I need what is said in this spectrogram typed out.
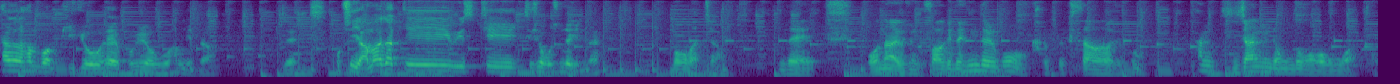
향을 한번 비교해 보려고 합니다. 네. 혹시 야마자키 위스키 드셔보신 적 있나요? 먹어봤죠. 근데 워낙 요즘 구하기도 힘들고 가격도 비싸가지고 한 두 잔 정도 먹어본 것 같아요.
